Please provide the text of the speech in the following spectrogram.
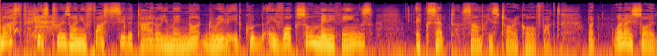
Masked Histories, when you first see the title, you may not really, it could evoke so many things except some historical facts. But when I saw it,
